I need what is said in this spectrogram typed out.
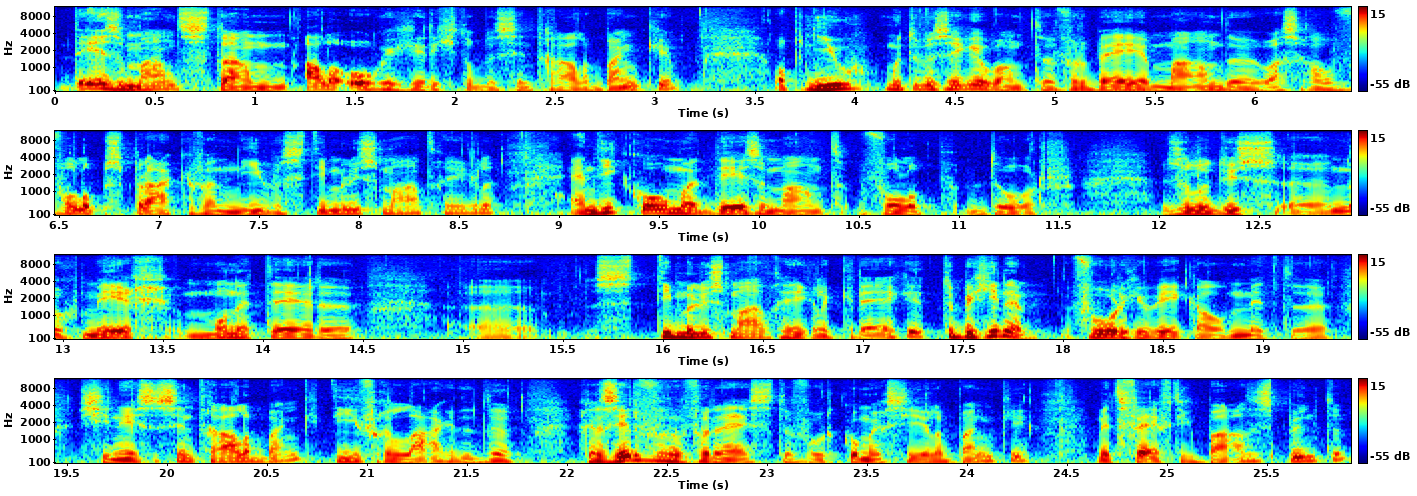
Deze maand staan alle ogen gericht op de centrale banken. Opnieuw moeten we zeggen, want de voorbije maanden was er al volop sprake van nieuwe stimulusmaatregelen. En die komen deze maand volop door. We zullen dus uh, nog meer monetaire uh, stimulusmaatregelen krijgen. Te beginnen vorige week al met de Chinese centrale bank. Die verlaagde de reservevereisten voor commerciële banken met 50 basispunten.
